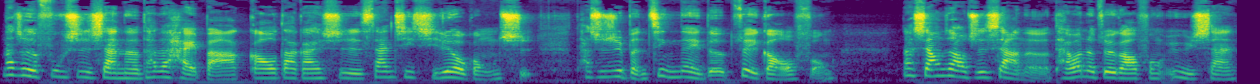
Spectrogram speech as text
那这个富士山呢，它的海拔高大概是三七七六公尺，它是日本境内的最高峰。那相较之下呢，台湾的最高峰玉山，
